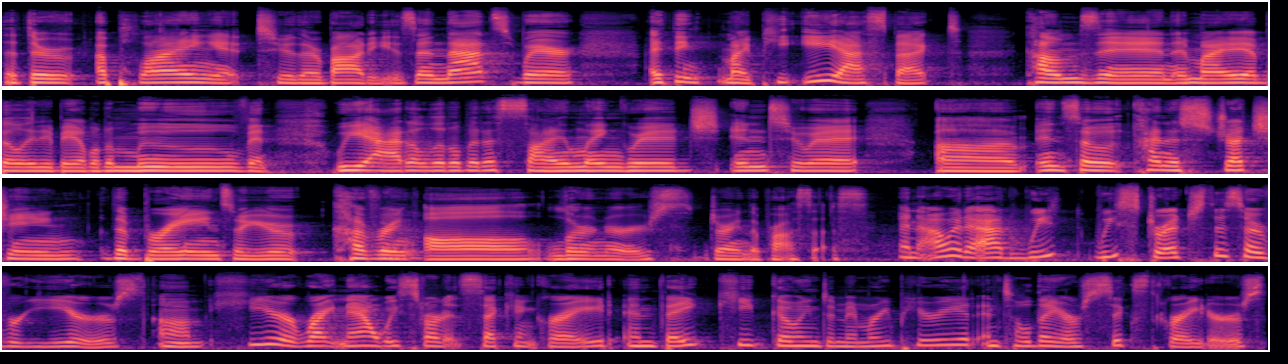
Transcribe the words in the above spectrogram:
that they're applying it to their bodies. And that's where I think my PE aspect comes in and my ability to be able to move and we add a little bit of sign language into it um, and so kind of stretching the brain so you're covering all learners during the process And I would add, we we stretch this over years. Um, here, right now, we start at second grade, and they keep going to memory period until they are sixth graders.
